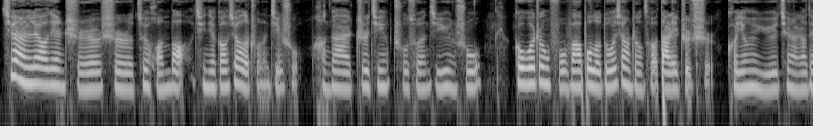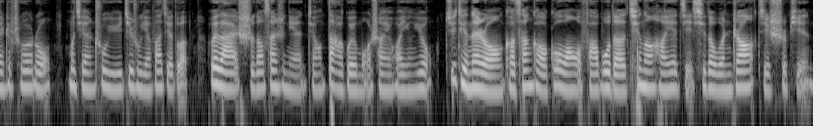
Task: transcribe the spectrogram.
氢燃料电池是最环保、清洁高效的储能技术，涵盖制氢、储存及运输。各国政府发布了多项政策，大力支持，可应用于氢燃料电池车中。目前处于技术研发阶段，未来十到三十年将大规模商业化应用。具体内容可参考过往我发布的氢能行业解析的文章及视频。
